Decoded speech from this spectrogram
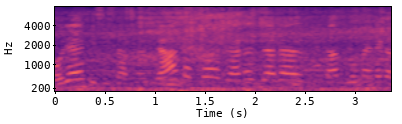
हो जाए किसी साथ में जहाँ तक तो ज़्यादा से ज़्यादा सात दो महीने का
